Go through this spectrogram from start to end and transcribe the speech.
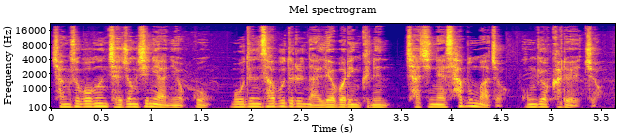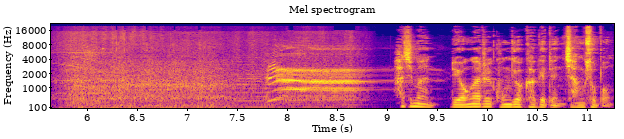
장소범은 제정신이 아니었고 모든 사부들을 날려버린 그는 자신의 사부마저 공격하려 했죠. 하지만 령아를 공격하게 된 장소범.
